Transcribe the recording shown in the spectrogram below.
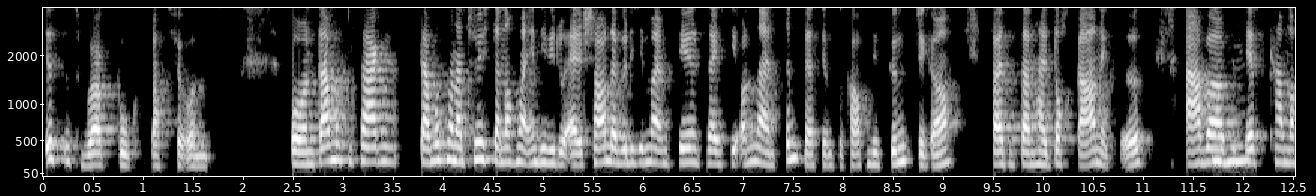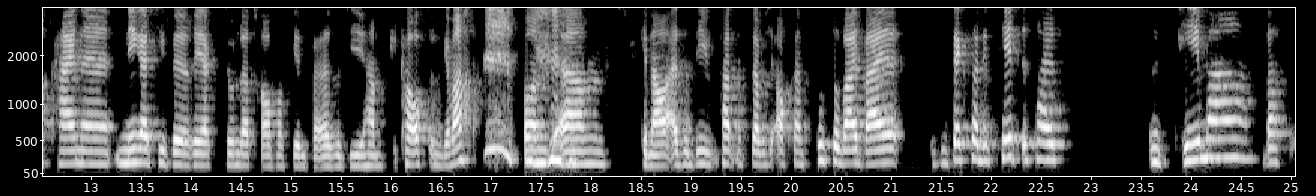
Ist das Workbook was für uns? Und da muss ich sagen, da muss man natürlich dann nochmal individuell schauen. Da würde ich immer empfehlen, vielleicht die Online-Print-Version zu kaufen, die ist günstiger, falls es dann halt doch gar nichts ist. Aber mhm. bis jetzt kam noch keine negative Reaktion darauf auf jeden Fall. Also die haben es gekauft und gemacht. Und ähm, genau, also die fanden es, glaube ich, auch ganz gut soweit, weil die Sexualität ist halt ein Thema, was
